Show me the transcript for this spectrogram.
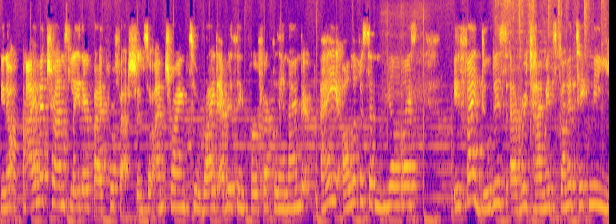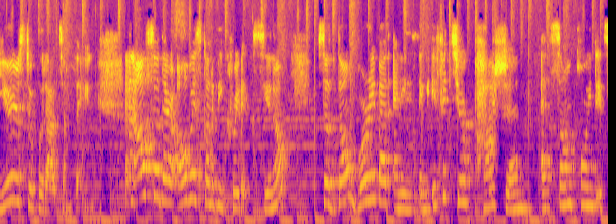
You know, I'm a translator by profession, so I'm trying to write everything perfectly, and I, I all of a sudden realized if I do this every time, it's to take me years to put out something. And also, there are always to be critics, you know? So don't worry about anything. If it's your passion, at some point it's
